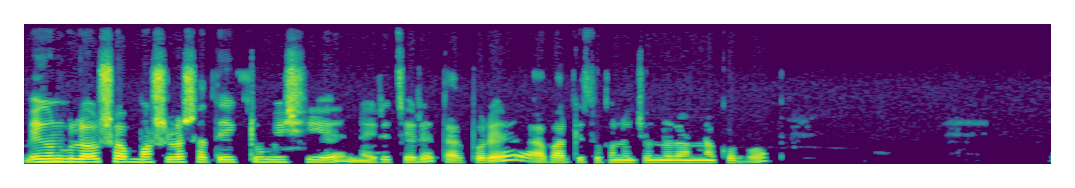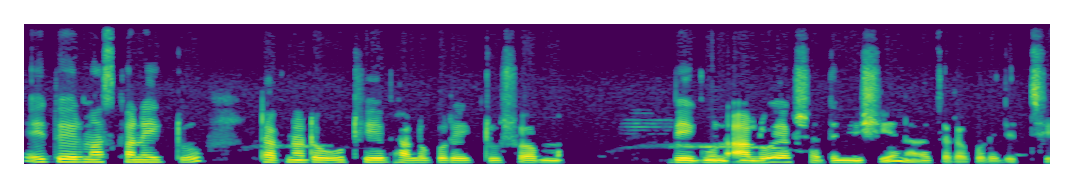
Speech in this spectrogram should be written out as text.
বেগুনগুলো সব মশলার সাথে একটু মিশিয়ে নেড়ে চেড়ে তারপরে আবার কিছুক্ষণের জন্য রান্না করব। এই তো এর মাঝখানে একটু ঢাকনাটা উঠিয়ে ভালো করে একটু সব বেগুন, আলু একসাথে মিশিয়ে নাড়াচাড়া করে দিচ্ছি।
